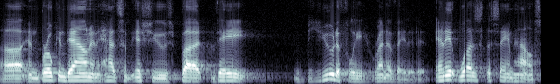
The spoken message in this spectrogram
uh, and broken down and had some issues, but they beautifully renovated it. And it was the same house.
